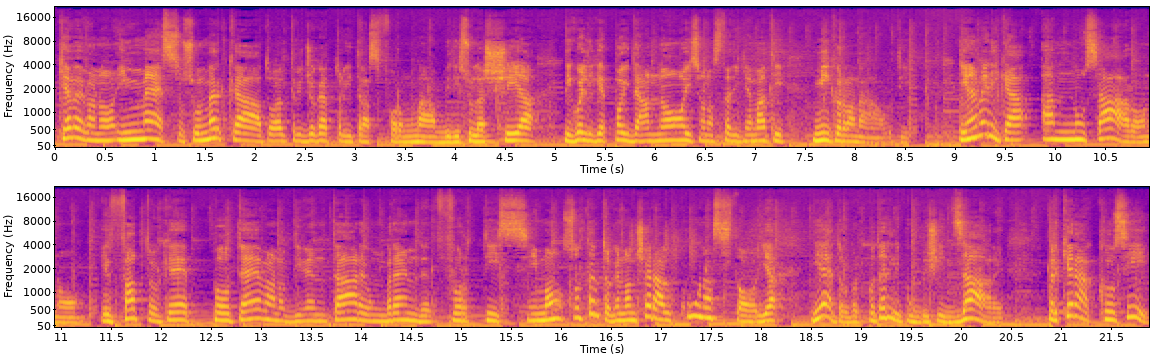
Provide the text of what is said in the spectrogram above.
che avevano immesso sul mercato altri giocattoli trasformabili sulla scia di quelli che poi da noi sono stati chiamati micronauti. In America annusarono il fatto che potevano diventare un brand fortissimo, soltanto che non c'era alcuna storia dietro per poterli pubblicizzare, perché era così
